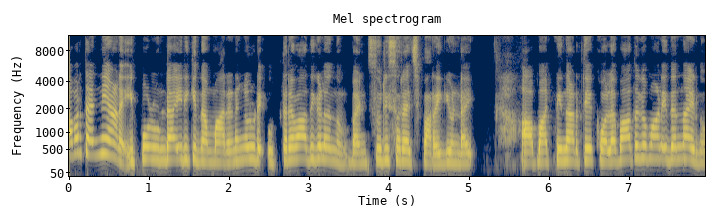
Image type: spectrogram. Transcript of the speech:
അവർ തന്നെയാണ് ഇപ്പോൾ ഉണ്ടായിരിക്കുന്ന മരണങ്ങളുടെ ഉത്തരവാദികളെന്നും ബൻസുരി സ്വരാജ് പറയുകയുണ്ടായി. ആം ആദ്മി നടത്തിയ കൊലപാതകമാണിതെന്നായിരുന്നു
